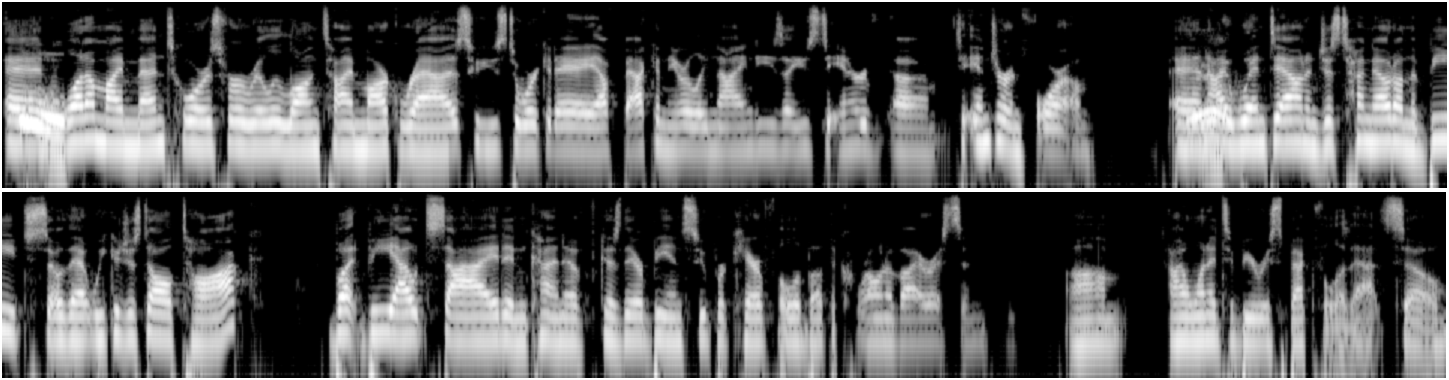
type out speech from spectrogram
and one of my mentors for a really long time, Mark Raz, who used to work at AAF back in the early '90s. I used to interview um, to intern for him, and Yeah. I went down and just hung out on the beach so that we could just all talk, but be outside and kind of because they're being super careful about the coronavirus, and um, I wanted to be respectful of that. So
